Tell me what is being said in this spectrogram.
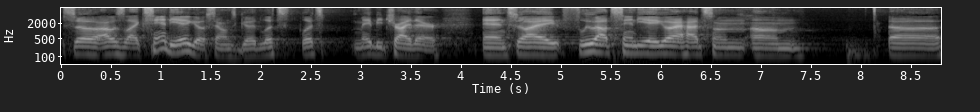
so I was like, San Diego sounds good. Let's let's maybe try there. And so I flew out to San Diego. I had some um, uh,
